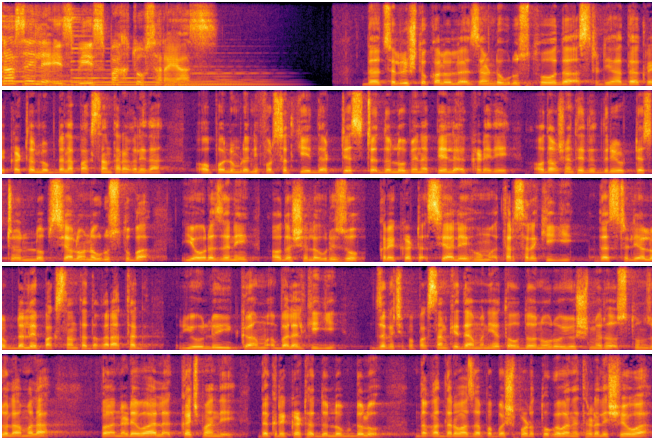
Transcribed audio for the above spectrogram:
تاسو له اس بي اس پختو سره یاست د څلويشتو کلو له ځنډ وروسته د استرالیا د کرکټ لوبډله پاکستان ته راغلې ده او په لومړني فرصت کې د ټیسټ د لوبې نه پیل کړی دی او دغه شانته د دریو ټیسټ لوب سیالو نه وروسته به یو ورځنی او د شلوریزو کرکټ سیالي هم تر سره کیږي د استرالیا لوبډله پاکستان ته د غراتګ یو لوی ګام بلل کیږي ځکه چې په پاکستان کې د امنیت او د نورو یو شمېر ستونزو له امله په نړیوال کچ باندې د کرکټ د لوبډلو دغه دروازه په بشپړه توګه باندې تړل شوې وه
